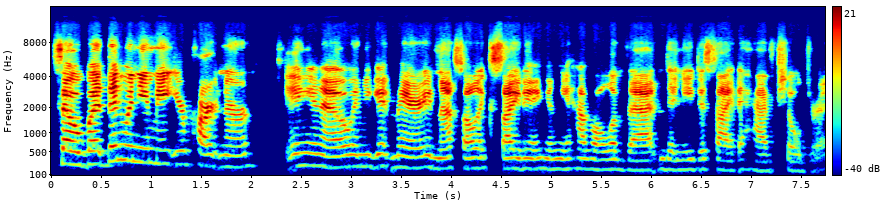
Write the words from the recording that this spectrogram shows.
so, but then when you meet your partner, and, you know, and you get married and that's all exciting and you have all of that, and then you decide to have children.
